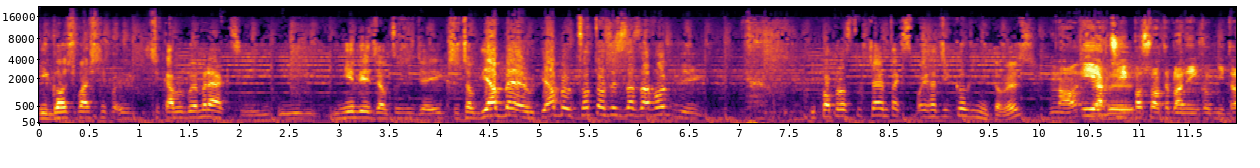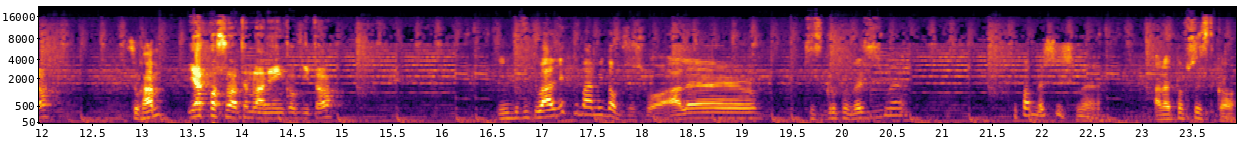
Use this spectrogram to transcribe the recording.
I gość właśnie, ciekawy byłem reakcji i, i nie wiedział co się dzieje i krzyczał Diabeł, diabeł, co to jest za zawodnik? I po prostu chciałem tak pojechać incognito, wiesz? No i jak Żeby- ci poszło na tym lanie incognito? Słucham? Jak poszło na tym lanie incognito? Indywidualnie chyba mi dobrze szło, ale czy z grupy weszliśmy? Chyba weszliśmy, ale to wszystko.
